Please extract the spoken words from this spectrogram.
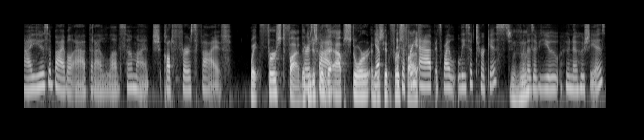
I use a Bible app that I love so much called First Five. Wait, first five. They can First just go to the app store and just hit first Five. it's a five. Mm-hmm. free app. It's by Lysa TerKeurst. For those of you who know who she is,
